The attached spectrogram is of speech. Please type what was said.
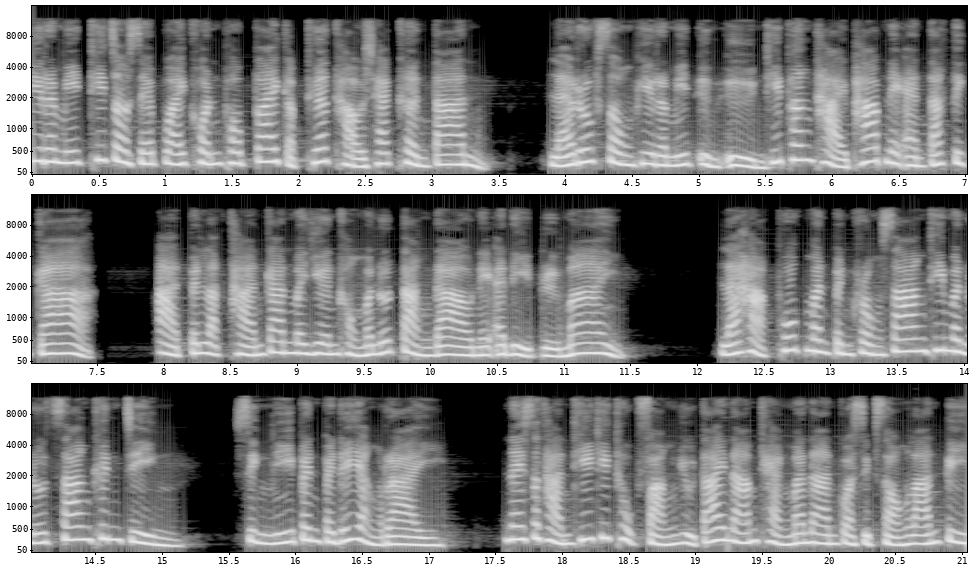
พีระมิดที่โจเซฟไว้ค้นพบใกล้กับเทือกเขาแชคเคิลตัน และรูปทรงพีระมิดอื่น ๆ ที่เพิ่งถ่ายภาพในแอนตาร์กติกา อาจเป็นหลักฐานการมาเยือนของมนุษย์ต่างดาวในอดีตหรือไม่ และหากพวกมันเป็นโครงสร้างที่มนุษย์สร้างขึ้นจริง สิ่งนี้เป็นไปได้อย่างไร ในสถานที่ที่ถูกฝังอยู่ใต้น้ำแข็งมานานกว่า 12 ล้านปี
